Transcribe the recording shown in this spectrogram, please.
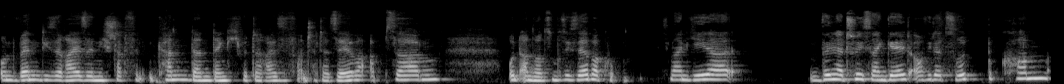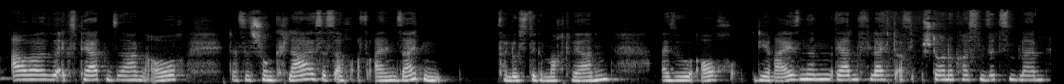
Und wenn diese Reise nicht stattfinden kann, dann denke ich, wird der Reiseveranstalter selber absagen. Und ansonsten muss ich selber gucken. Ich meine, jeder will natürlich sein Geld auch wieder zurückbekommen, aber so Experten sagen auch, dass es schon klar ist, dass auch auf allen Seiten Verluste gemacht werden. Also auch die Reisenden werden vielleicht auf Stornokosten sitzen bleiben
